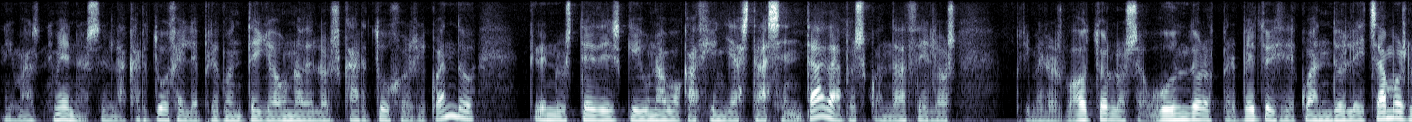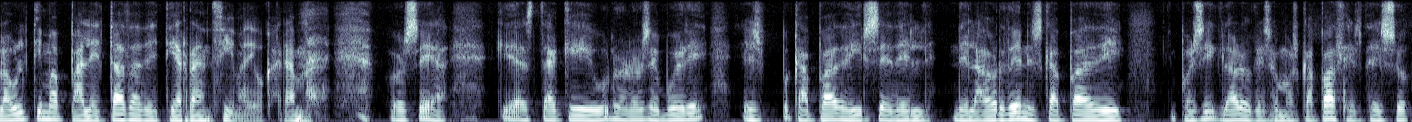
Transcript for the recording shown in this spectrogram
ni más ni menos, en la cartuja, y le pregunté yo a uno de los cartujos, ¿y cuándo creen ustedes que una vocación ya está asentada? Pues cuando hace los primeros votos, los segundos, los perpetuos, dice, cuando le echamos la última paletada de tierra encima, digo, caramba, o sea, que hasta que uno no se muere es capaz de irse del, de la orden, es capaz de, pues sí, claro que somos capaces de eso,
